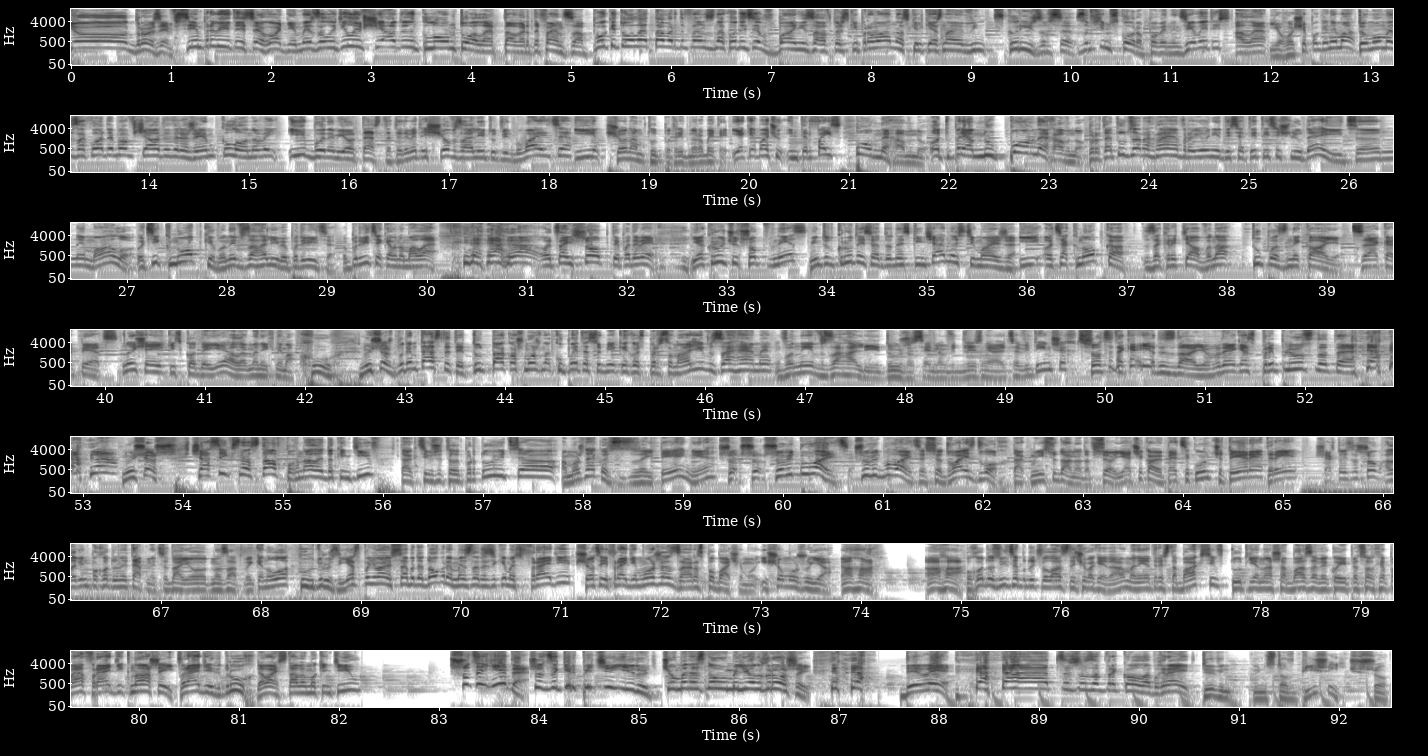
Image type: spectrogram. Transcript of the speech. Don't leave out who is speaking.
Speaker 1: Йоу, друзі, всім привіт! І сьогодні ми залетіли в ще один клон Туалет Tower Defense. Поки Туалет Tower Defense знаходиться в бані за авторські права, наскільки я знаю, він скоріш за все зовсім скоро повинен з'явитись, але його ще поки нема. Тому ми заходимо в ще один режим клоновий і будемо його тестити. Дивитися, що взагалі тут відбувається і що нам тут потрібно робити. Як я бачу, інтерфейс повне гавно. От прям ну повне гавно. Проте тут зараз грає в районі 10 тисяч людей, і це немало. Оці кнопки, вони взагалі, ви подивіться. Ви подивіться, яке воно мале. Оцей шоп, ти подиви. Я кручу шоп вниз, він тут крутиться до нескінченності майже. І оця кнопка закриття, вона тупо зникає. Це капець. Ну ще якісь коди є, але в мене їх нема. Хух. Ну що ж, будемо тестити. Тут також можна купити собі якихось персонажів за геми. Вони взагалі дуже сильно відрізняються від інших. Що це таке, я не знаю. Буде якесь приплюснуте. Ну що ж, час ікс настав, погнали до кінтів. Так, ці вже телепортуються. А можна якось зайти? Ні? Що, що, що відбувається? Що відбувається? Все, два із двох. Так, мені сюди треба. Все, я чекаю 5 секунд, 4, 3. Ще хтось зайшов, але він, походу, не тепнеться. Да, його назад викинуло. Фух, друзі, я сподіваюся, все буде добре. Ми зараз якимось Фредді. Що цей Фредді може? Зараз побачимо. І що можу я? Ага. Ага, походу, звідси будуть вилазити чуваки, да? У мене є 300 баксів. Тут є наша база, в якої 500 хп. Фреддік наший! Фреддік, друг! Давай ставимо кінтів. Що це їде? Що це кирпичі їдуть? Що в мене знову мільйон грошей? Ха-ха! Диви! Ха-ха! Це що за прикол, апгрейд? Де він? Він став більший? Чи що?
